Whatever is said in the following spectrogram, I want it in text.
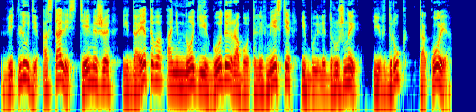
Ведь люди остались теми же, и до этого они многие годы работали вместе и были дружны. И вдруг такое.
